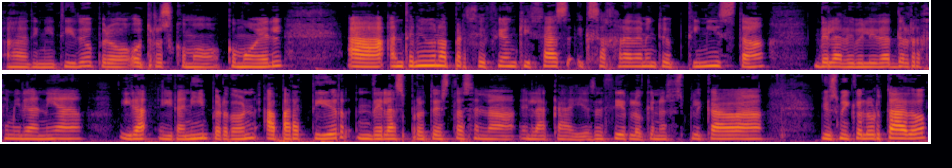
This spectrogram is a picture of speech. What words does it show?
ha, dimitido, pero otros como, como él, han tenido una percepción quizás exageradamente optimista de la debilidad del régimen iraní, perdón, a partir de las protestas en la, en la calle. Es decir, lo que nos explicaba Luis Miquel Hurtado,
